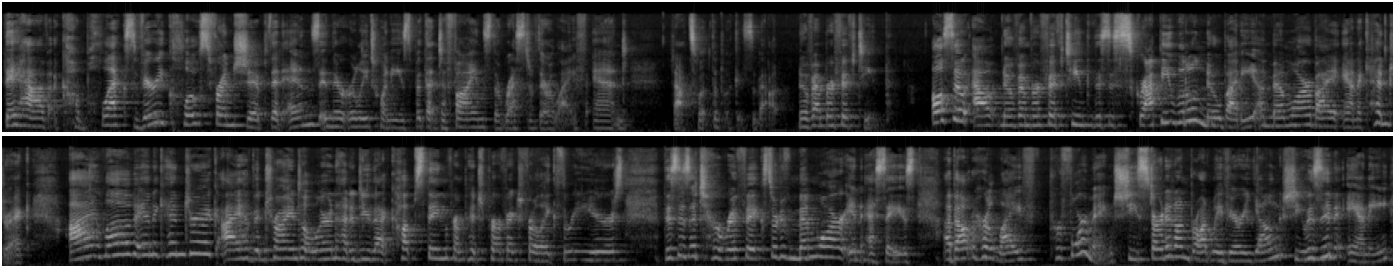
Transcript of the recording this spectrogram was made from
They have a complex, very close friendship that ends in their early 20s, but that defines the rest of their life. And that's what the book is about. November 15th. Also out November 15th, this is Scrappy Little Nobody, a memoir by Anna Kendrick. I love Anna Kendrick. I have been trying to learn how to do that cups thing from Pitch Perfect for like three years. This is a terrific sort of memoir in essays about her life performing. She started on Broadway very young. She was in Annie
